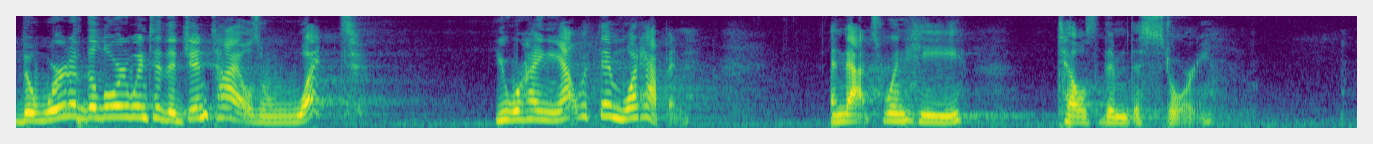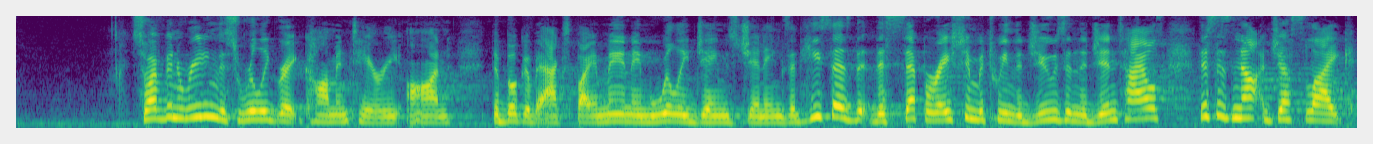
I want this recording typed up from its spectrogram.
the word of the Lord went to the Gentiles. What? You were hanging out with them? What happened? And that's when he tells them this story. So I've been reading this really great commentary on the book of Acts by a man named Willie James Jennings. And he says that this separation between the Jews and the Gentiles, this is not just like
